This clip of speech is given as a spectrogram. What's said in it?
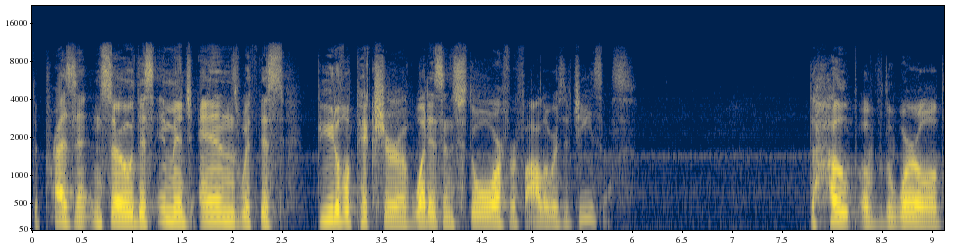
the present. And so this image ends with this beautiful picture of what is in store for followers of Jesus. The hope of the world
